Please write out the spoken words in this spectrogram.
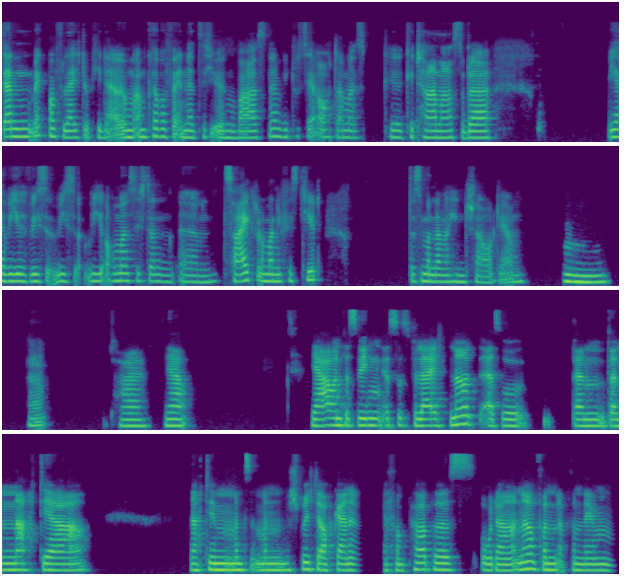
dann merkt man vielleicht, okay, da am Körper verändert sich irgendwas, ne? wie du es ja auch damals ge getan hast oder ja, wie, wie, wie, wie auch immer es sich dann ähm, zeigt oder manifestiert, dass man da mal hinschaut, ja. Mhm. Ja. Total, ja. Ja, und deswegen ist es vielleicht, ne, also dann, dann nach der, nach dem, man, man spricht ja auch gerne vom Purpose oder ne, von, von dem,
